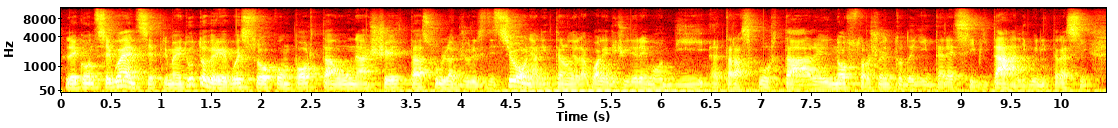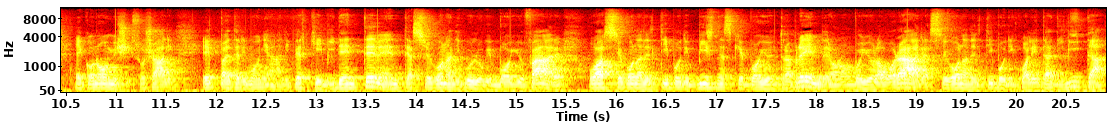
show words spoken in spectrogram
le conseguenze, prima di tutto perché questo comporta una scelta sulla giurisdizione all'interno della quale decideremo di eh, trasportare il nostro centro degli interessi vitali, quindi interessi economici, sociali e patrimoniali, perché evidentemente a seconda di quello che voglio fare o a seconda del tipo di business che voglio intraprendere o non voglio lavorare, lavorare a seconda del tipo di qualità di vita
